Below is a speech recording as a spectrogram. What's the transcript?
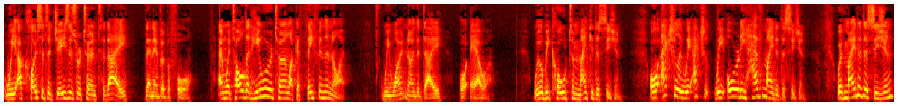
We are closer to Jesus' return today than ever before. And we're told that he will return like a thief in the night. We won't know the day or hour. We'll be called to make a decision. Or actually, we actually, we already have made a decision. We've made a decision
